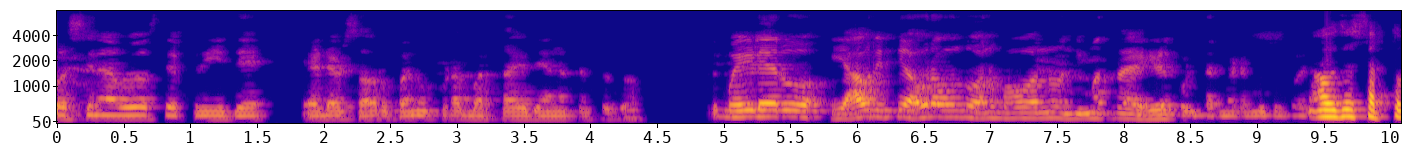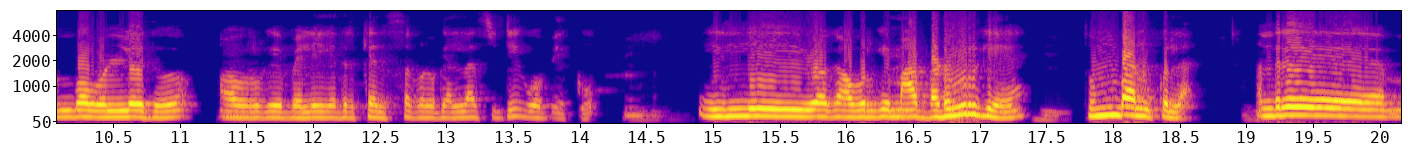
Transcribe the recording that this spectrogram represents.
ಬಸ್ಸಿನ ವ್ಯವಸ್ಥೆ ಫ್ರೀ ಇದೆ. ಎರಡೆರಡು ಸಾವಿರ ರೂಪಾಯಿನೂ ಕೂಡ ಬರ್ತಾ ಇದೆ ಅನ್ನೋಕ್ಕಂಥದ್ದು ಮಹಿಳೆಯರು ಯಾವ ರೀತಿ ಅವರ ಒಂದು ಅನುಭವವನ್ನು ನಿಮ್ಮ ಹತ್ರ ಹೇಳ್ಕೊಳ್ತಾರೆ ಮೇಡಮ್ ಇದ್ರ ಬಗ್ಗೆ? ಹೌದು ಸರ್ ತುಂಬಾ ಒಳ್ಳೇದು. ಅವ್ರಿಗೆ ಬೆಳಿಗ್ಗೆ ಅದ್ರ ಕೆಲ್ಸಗಳಿಗೆಲ್ಲ ಸಿಟಿಗೆ ಹೋಗ್ಬೇಕು. ಹ್ಮ್. ಇಲ್ಲಿ ಇವಾಗ ಅವ್ರಿಗೆ ಮಾ ಬಡವ್ರಿಗೆ ತುಂಬಾ ಅನುಕೂಲ. ಅಂದ್ರೆ ಮ್,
